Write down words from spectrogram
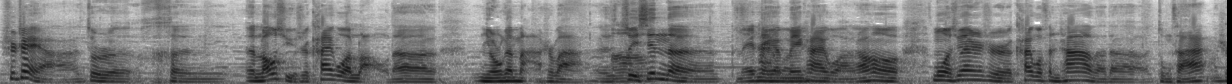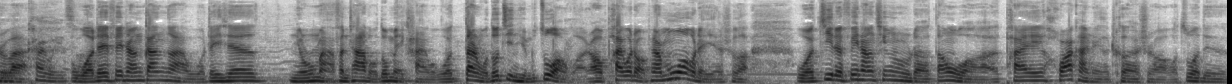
是这样啊，就是很呃，老许是开过老的牛跟马是吧？呃，啊最新的没开过那个没开过。然后墨轩是开过粪叉子的总裁是吧？开过一次。我这非常尴尬，我这些牛马粪叉子我都没开过，我但是我都进去坐过，然后拍过照片，摸过这些车。我记得非常清楚的，当我拍花看这个车的时候，我坐进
